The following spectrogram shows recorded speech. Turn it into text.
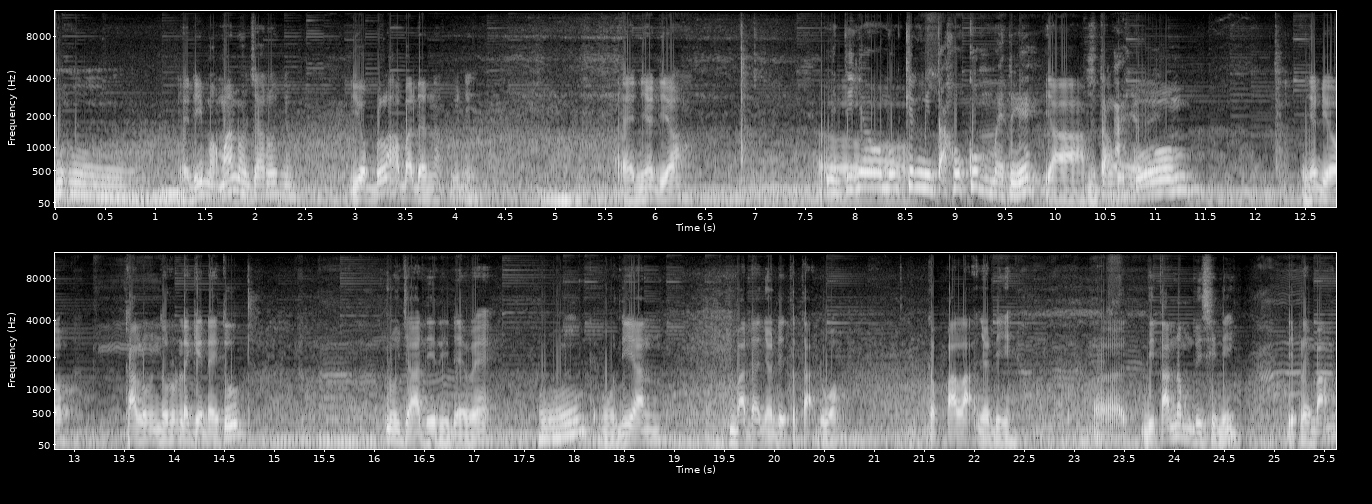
Mm-mm. Jadi mak mana caranya? Ya belah badan aku ini. Akhirnya dia Intinya mungkin minta hukum itu ya. ya minta Setengahnya, hukum. Akhirnya dia kalau menurut legenda itu nuja diri dewe, Mm-mm. kemudian badannya ditetak dua, kepalanya di eh, ditanam di sini di Palembang,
